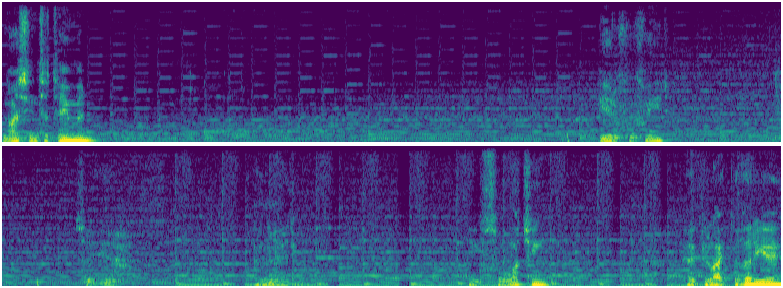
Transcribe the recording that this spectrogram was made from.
nice entertainment. Beautiful feed. So yeah. And, uh, thanks for watching. Hope you liked the video.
